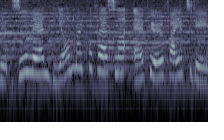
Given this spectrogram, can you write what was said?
with Zulian Beyond Mycoplasma Air Purifier today.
